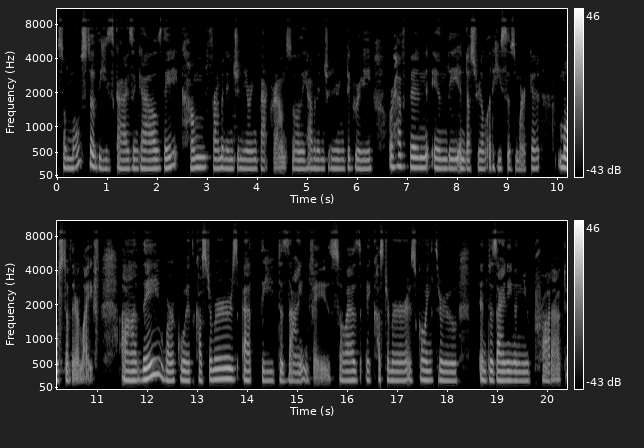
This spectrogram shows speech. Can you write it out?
So most of these guys and gals, they come from an engineering background, so they have an engineering degree or have been in the industrial adhesives market most of their life. Uh, they work with customers at the design phase. So, as a customer is going through and designing a new product,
